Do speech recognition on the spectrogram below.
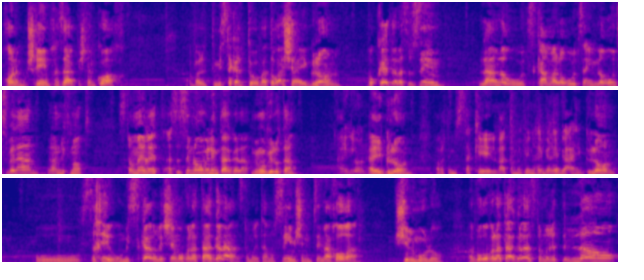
נכון, הם מושכים, חזק, יש להם כוח. אבל אתה מסתכל טוב, ואתה רואה שהעגלון פוקד על הסוסים לאן לרוץ, כמה לרוץ, האם לרוץ ולאן, לאן לפנות. זאת אומרת, הסוסים לא מובילים את העגלה, מי מוביל אותה? העגלון. העגלון. אבל אתה מסתכל ואתה מבין, רגע, רגע, העגלון הוא שכיר, הוא נשכר לשם הובלת העגלה. זאת אומרת, הנוסעים שנמצאים מאחורה שילמו לו עבור הובלת העגלה. זאת אומרת, לא,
